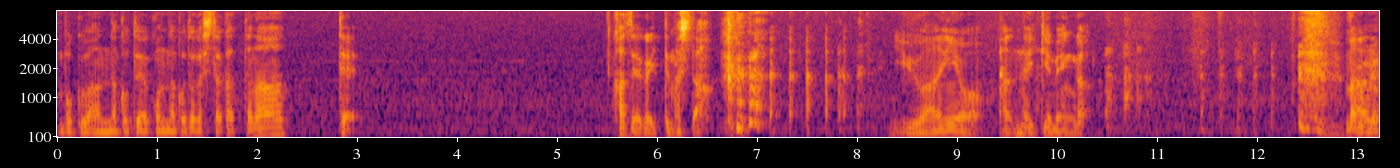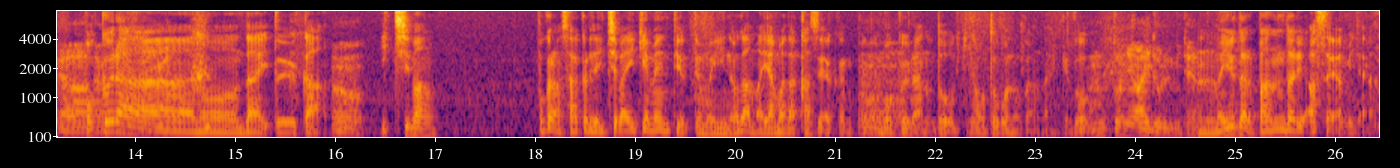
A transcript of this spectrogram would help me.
僕はあんなことやこんなことがしたかったなーって和也が言ってました。言わんよあんなイケメンが。まああの僕らの代というかうん。一番僕らのサークルで一番イケメンって言ってもいいのが、まあ、山田和也君っていうね、うん。僕らの同期の男の子なんやけど、本当にアイドルみたいな、うんまあ、言うたらバンダリ朝也みたいな。うん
